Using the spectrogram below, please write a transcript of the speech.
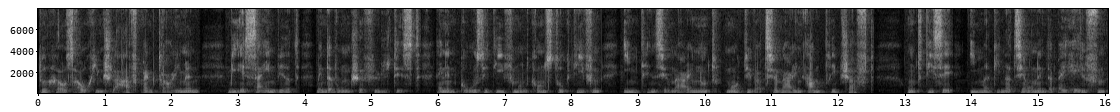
durchaus auch im Schlaf beim Träumen, wie es sein wird, wenn der Wunsch erfüllt ist, einen positiven und konstruktiven, intentionalen und motivationalen Antrieb schafft und diese Imaginationen dabei helfen,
